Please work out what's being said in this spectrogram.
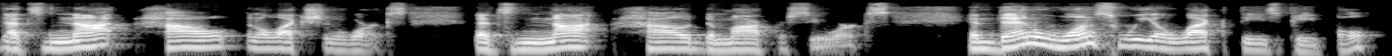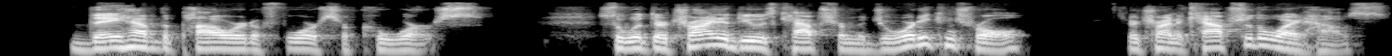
That's not how an election works. That's not how democracy works. And then once we elect these people, they have the power to force or coerce. So what they're trying to do is capture majority control They're trying to capture the White House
